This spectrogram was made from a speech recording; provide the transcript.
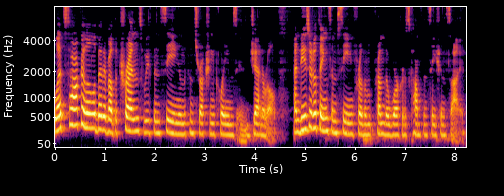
let's talk a little bit about the trends we've been seeing in the construction claims in general. And these are the things I'm seeing from the, from the workers' compensation side.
